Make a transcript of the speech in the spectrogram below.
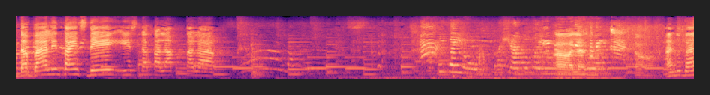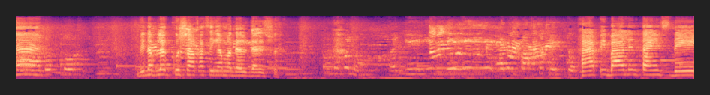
The Valentine's Day is the talak-talak. Kasi kayo, masyado kayo. Ah, lagot. Oh. Ano ba? Ah, doktor. Binablog ko siya kasi nga madaldal siya. Ano ba no? Kahit i- i- i- ano pa ako sa TikTok. Happy Valentine's Day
